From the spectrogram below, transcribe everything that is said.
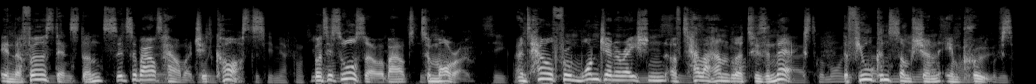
In the first instance, it's about how much it costs, but it's also about tomorrow, and how from one generation of telehandler to the next, the fuel consumption improves.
